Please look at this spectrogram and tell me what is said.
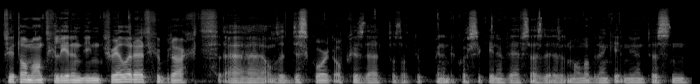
tweetal maand geleden die een trailer uitgebracht, onze Discord opgezet. Dat zat ook binnen de kortste keer een 5.000, 6.000 man op, denk ik, nu intussen.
